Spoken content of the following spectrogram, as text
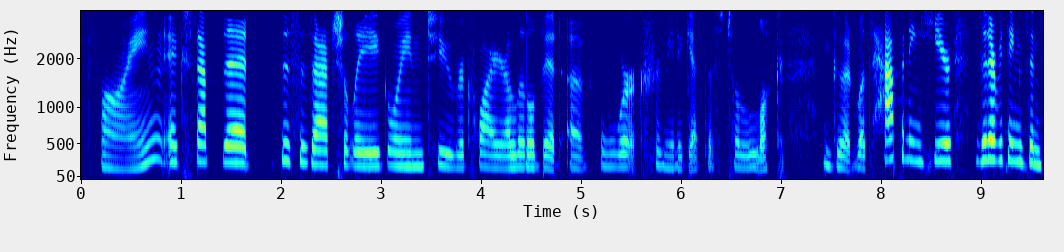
fine, except that this is actually going to require a little bit of work for me to get this to look good. What's happening here is that everything's in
